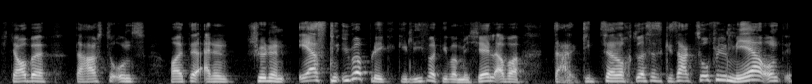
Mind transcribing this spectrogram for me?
Ich glaube, da hast du uns heute einen schönen ersten Überblick geliefert, lieber Michael, aber da gibt's ja noch, du hast es gesagt, so viel mehr und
